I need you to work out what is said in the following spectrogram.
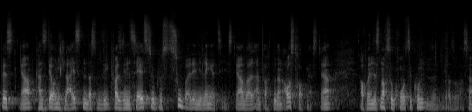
bist, ja, kannst du dir auch nicht leisten, dass du die, quasi den Sales-Zyklus zu weit in die Länge ziehst, ja, weil einfach du dann austrocknest, ja, auch wenn es noch so große Kunden sind oder sowas. Ja.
